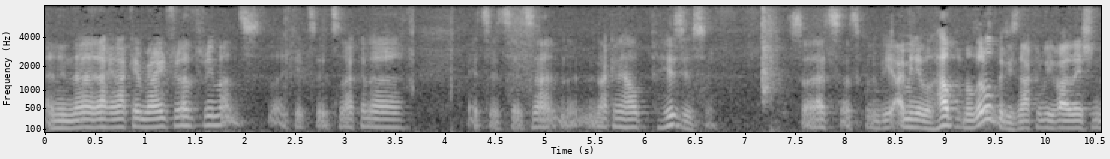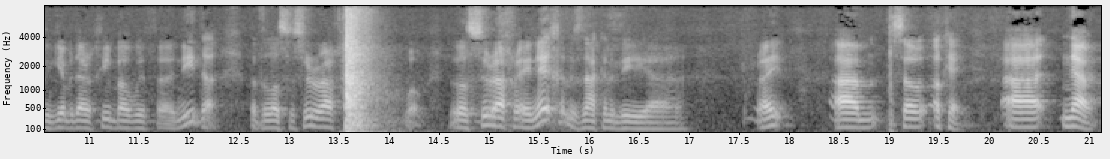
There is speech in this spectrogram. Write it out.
and then they're not, not get married for another three months. Like it's it's not going to, it's it's it's not not going to help his issue. So that's that's going to be. I mean, it will help him a little bit. He's not going to be a violation of the Gibber Chiba with uh, Nida, but the Losasurach, whoa, the Losasurach Reinechem is not going to be uh, right. Um, so okay, uh, now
